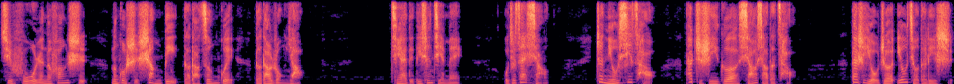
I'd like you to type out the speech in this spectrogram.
去服务人的方式，能够使上帝得到尊贵，得到荣耀。亲爱的弟兄姐妹，我就在想，这牛膝草，它只是一个小小的草，但是有着悠久的历史，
